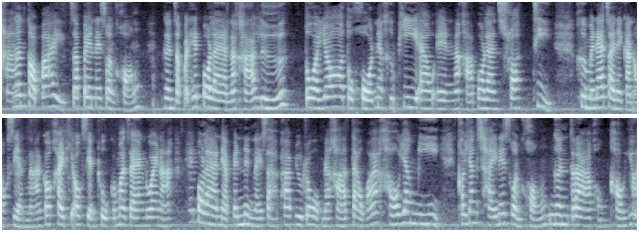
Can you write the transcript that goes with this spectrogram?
ค่ะ เงินต่อไปจะเป็นในส่วนของเงินจากประเทศโปแลนด์นะคะ หรือตัวย่อตัวโค้ดเนี่ยคือ PLN นะคะ Poland s l o t y คือไม่แน่ใจในการออกเสียงนะ ก็ใครที่ออกเสียงถูกก็มาแจ้งด้วยนะประเทศโปแลนด์เนี่ยเป็นหนึ่งในสหภาพยุโรปนะคะ แต่ว่าเขายังมีเขายังใช้ในส่วนของเงินตราของเขาอยู่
